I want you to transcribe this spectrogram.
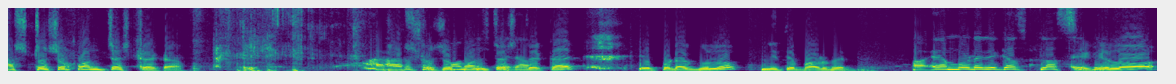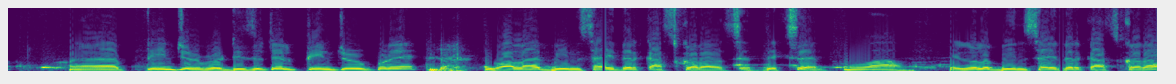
আটশোশো পঞ্চাশ টাকা। আটশোশো পঞ্চাশ টাকায় এই প্রোডাক্টগুলো নিতে পারবেন। এমব্রয়ডারি কাজ প্লাস এগুলো প্রিন্টের উপরে ডিজিটাল প্রিন্টের উপরে গলায় বিন সাইজের কাজ করা আছে দেখছেন? ওয়াও এগুলো বিন সাইজের কাজ করা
